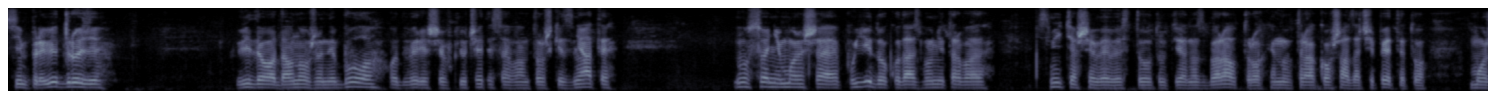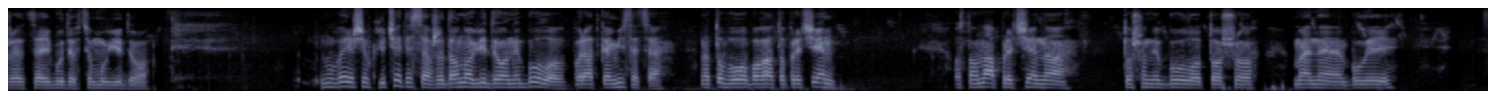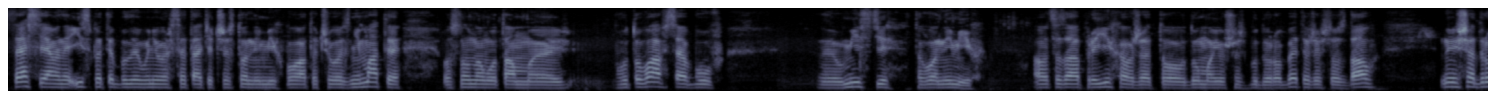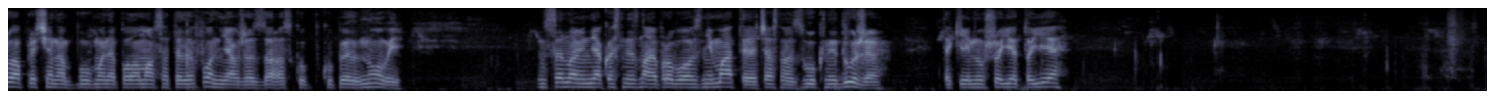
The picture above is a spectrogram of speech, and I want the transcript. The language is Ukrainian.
Всім привіт, друзі! Відео давно вже не було, от вирішив включитися, вам трошки зняти. Ну, сьогодні може ще поїду кудись, бо мені треба сміття ще вивезти. Тут я назбирав трохи, ну треба ковша зачепити, то може це і буде в цьому відео. Ну, вирішив включитися, вже давно відео не було, порядка місяця. На то було багато причин. Основна причина, то, що не було, то, що в мене були сесія, в мене іспити були в університеті, чисто не міг багато чого знімати. В основному там е, готувався, був е, в місті, того не міг. А оце зараз приїхав вже, то думаю, щось буду робити, вже все здав. Ну і ще друга причина, був в мене поламався телефон, я вже зараз куп- купив новий. Ну, все одно він якось не знаю, пробував знімати. Чесно, звук не дуже. Такий, ну що є, то є.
